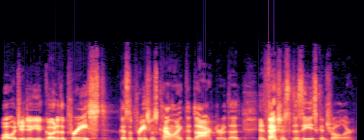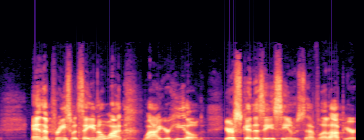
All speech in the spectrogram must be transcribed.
What would you do? You'd go to the priest, because the priest was kind of like the doctor, the infectious disease controller. And the priest would say, You know what? Wow, you're healed. Your skin disease seems to have let up. You're,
